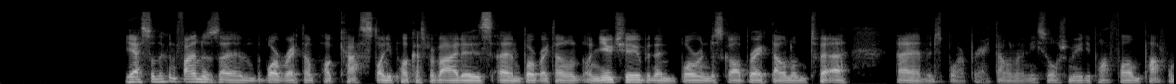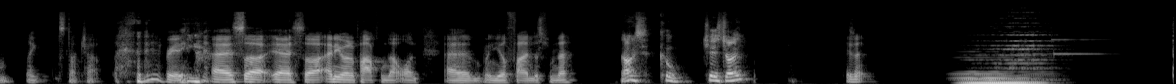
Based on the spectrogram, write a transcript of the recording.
Yeah, so they can find us um, the Boro Breakdown podcast on your podcast providers, um, Boro Breakdown on, on YouTube, and then Boro underscore Breakdown on Twitter, um, and just Boro Breakdown on any social media platform apart from like Snapchat, really. uh, so yeah, so anyone apart from that one, um, when you'll find us from there. Nice, cool. Cheers, Jonny. Isn't it?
